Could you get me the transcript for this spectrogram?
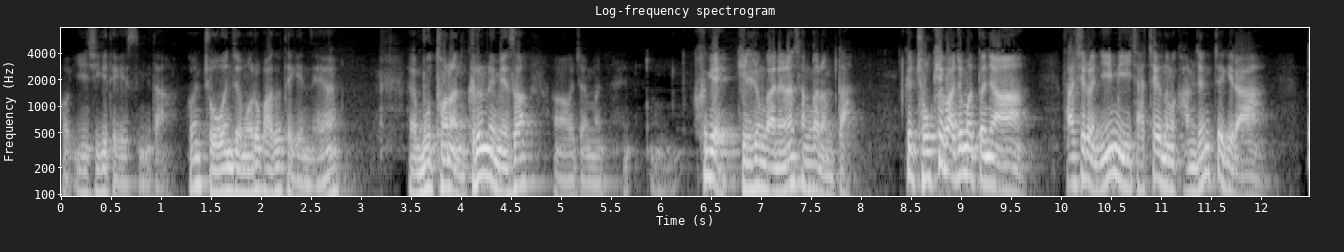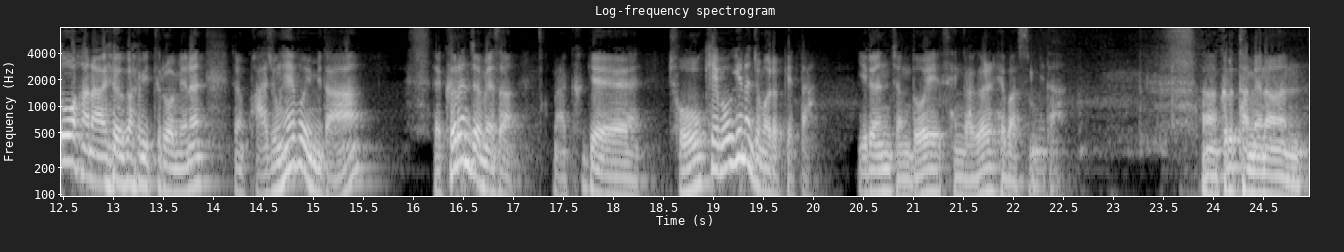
어, 인식이 되겠습니다. 그건 좋은 점으로 봐도 되겠네요. 무토는 그런 의미에서 어, 좀 크게 길중 간에는 상관없다. 그 좋게 봐주면 어떠냐? 사실은 이미 이 자체가 너무 감정적이라 또 하나의 여갑이 들어오면은 좀 과중해 보입니다. 그런 점에서 막 크게 좋게 보기는 좀 어렵겠다. 이런 정도의 생각을 해봤습니다. 아, 그렇다면은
